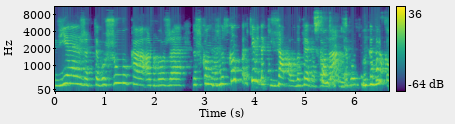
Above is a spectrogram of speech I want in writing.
wie, że tego szuka, albo że no skąd, no skąd u Ciebie taki zapał do tego, skąd prawda? Edukatorką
